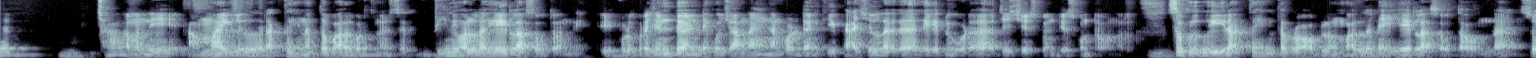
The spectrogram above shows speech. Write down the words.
సార్. చాలా మంది అమ్మాయిలు రక్తహీనతతో బాధపడుతున్నారు సార్. దీనివల్ల హెయిర్ లాస్ అవుతుంది. ఇప్పుడు ప్రజెంట్ అంటే కొంచెం అందంగా కనపడడానికి ప్యాచుల్ లాగా హెయిర్ని కూడా అడ్జస్ట్ చేసుకొని చేసుకుంటా ఉన్నారు. సో ఈ రక్తహీనత ప్రాబ్లం వల్లనే హెయిర్ లాస్ అవుతా ఉందా? సో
